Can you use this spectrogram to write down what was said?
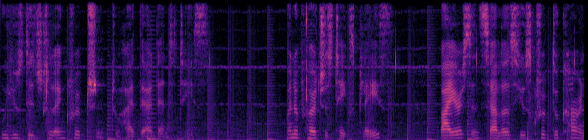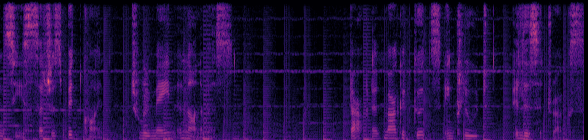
who use digital encryption to hide their identities. When a purchase takes place, buyers and sellers use cryptocurrencies such as Bitcoin to remain anonymous. Darknet market goods include illicit drugs.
